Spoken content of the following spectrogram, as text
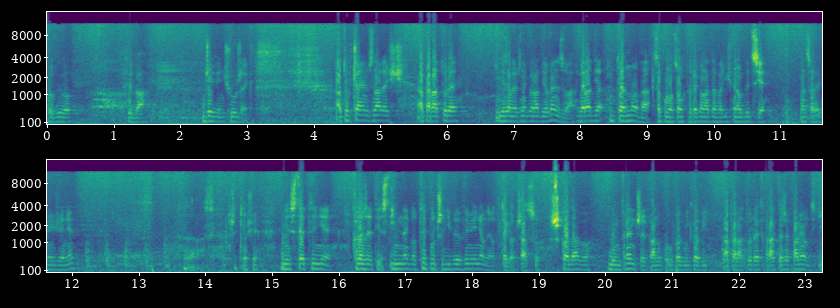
Bo było chyba dziewięć łóżek. A tu chciałem znaleźć aparaturę niezależnego radiowęzła, radia internowa, za pomocą którego nadawaliśmy audycję na całe więzienie. Zaraz, czy to się... Niestety nie. Klozet jest innego typu, czyli był wymieniony od tego czasu. Szkoda, bo bym wręczył panu pułkownikowi aparaturę w charakterze pamiątki.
